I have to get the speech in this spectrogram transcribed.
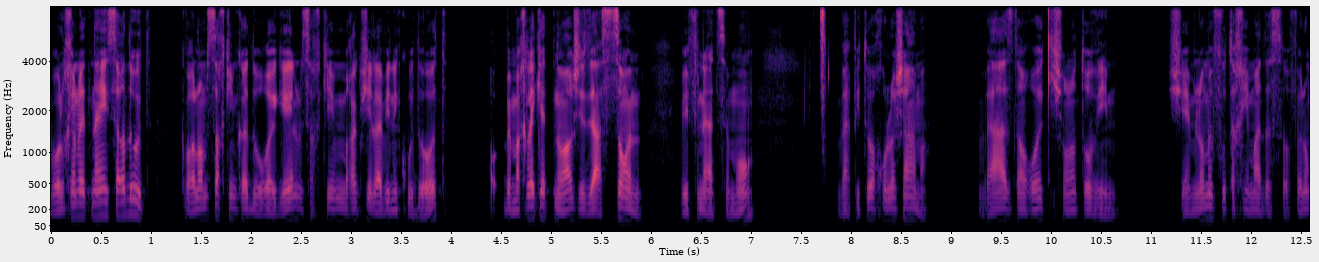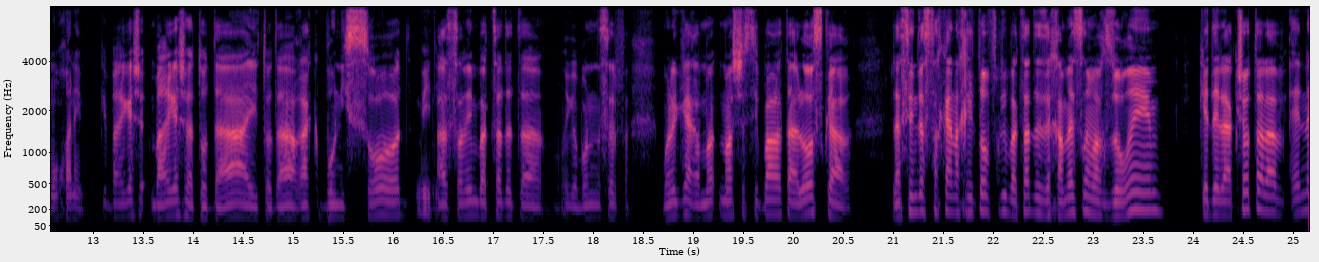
והולכים לתנאי הישרדות. כבר לא משחקים כדורגל, משחקים רק בשביל להביא נקודות, במחלקת נוער, שזה אסון בפני עצמו, והפיתוח הוא לא שמה. ואז אתה רואה כישרונות טובים, שהם לא מפותחים עד הסוף ולא מוכנים. כי ברגע, ש... ברגע שהתודעה היא תודעה רק בוא נשרוד, בדיוק. אז שמים בצד את ה... רגע, בוא ננסה לפ... בוא ככה, מה שסיפרת על אוסקר, לשים את השחקן הכי טוב שלי בצד איזה 15 מחזורים, כדי להקשות עליו, אין,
